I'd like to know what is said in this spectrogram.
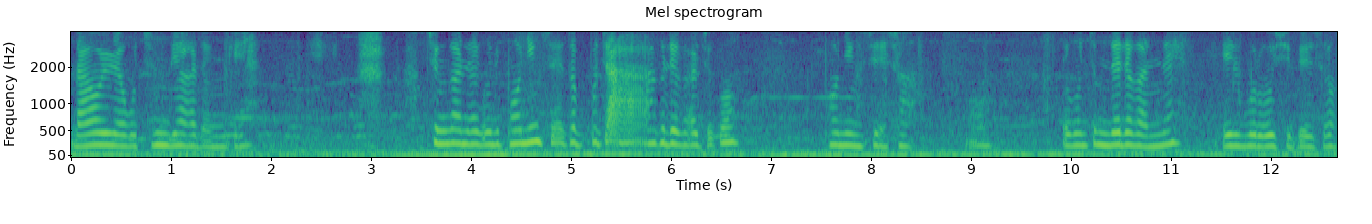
나오려고 준비하던 길. 중간에 우리 버닝스에서 보자 그래가지고 버닝스에서 어, 이건 좀 내려갔네 1불 50에서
